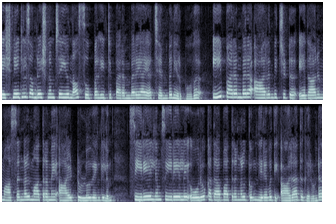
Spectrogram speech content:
ഏഷ്യനെറ്റിൽ സംപ്രേഷണം ചെയ്യുന്ന സൂപ്പർ ഹിറ്റ് പരമ്പരയായ ചെമ്പനീർപ്പൂവ്. ഈ പരമ്പര ആരംഭിച്ചിട്ട് ഏതാനും മാസങ്ങൾ മാത്രമേ ആയിട്ടുള്ളൂവെങ്കിലും സീരിയലിലും സീരിയലിലെ ഓരോ കഥാപാത്രങ്ങൾക്കും നിരവധി ആരാധകരുണ്ട്.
